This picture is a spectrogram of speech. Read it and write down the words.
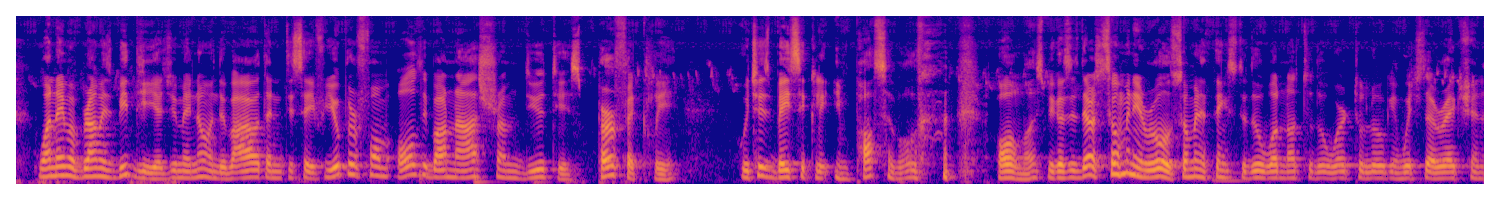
one name of Brahma is Vidhi, as you may know in the Bhagavad, and it says if you perform all the Varna ashram duties perfectly, which is basically impossible, almost, because there are so many rules, so many things to do, what not to do, where to look, in which direction.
